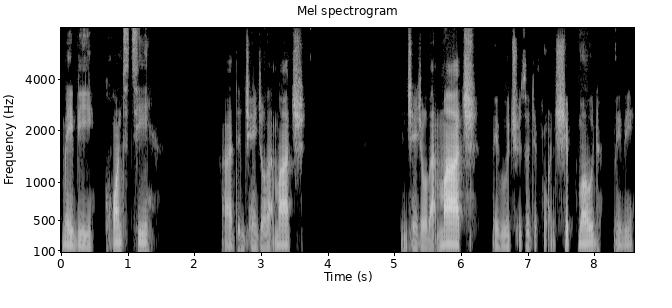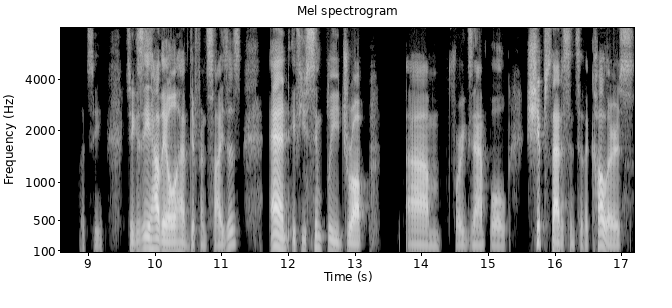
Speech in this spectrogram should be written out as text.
Maybe quantity. I didn't change all that much. Didn't change all that much. Maybe we'll choose a different one. Ship mode, maybe. Let's see. So you can see how they all have different sizes. And if you simply drop, um, for example, ship status into the colors,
